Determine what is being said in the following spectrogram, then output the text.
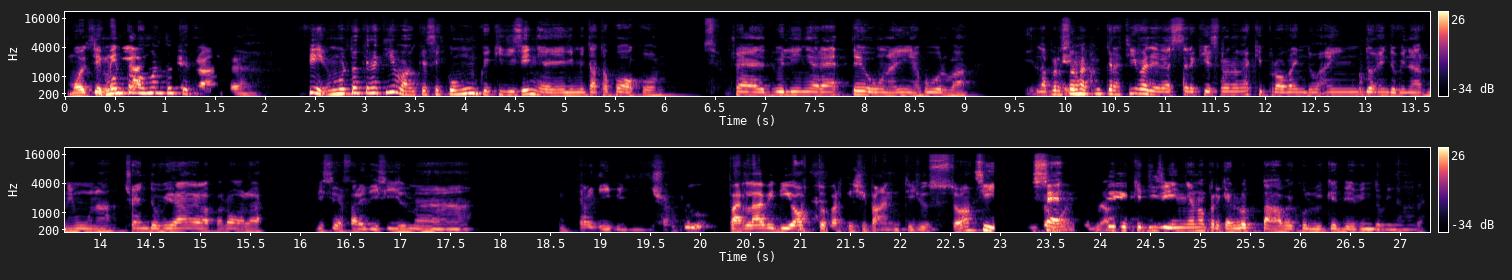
molto sì, molto, molto cre- sì, molto creativo, anche se comunque chi disegna è limitato a poco, cioè due linee rette o una linea curva la persona più creativa deve essere chi, secondo me, chi prova a, indo- a, indo- a indovinarne una, cioè a indovinare la parola. Lì si deve fare dei film uh, incredibili, diciamo. Tu parlavi di otto partecipanti, giusto? Sì, sette che disegnano perché l'ottavo è colui che deve indovinare.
